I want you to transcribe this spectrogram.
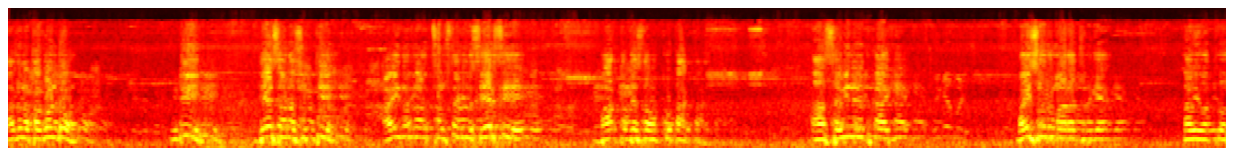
ಅದನ್ನ ತಗೊಂಡು ಇಡೀ ದೇಶವನ್ನು ಸುತ್ತಿ ಐದು ನಾಲ್ಕು ಸಂಸ್ಥೆಗಳನ್ನು ಸೇರಿಸಿ ಭಾರತ ದೇಶದ ಒಕ್ಕೂಟ ಆ ಸವಿನಯಕ್ಕಾಗಿ ಮೈಸೂರು ಮಹಾರಾಜರಿಗೆ ನಾವು ಇವತ್ತು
